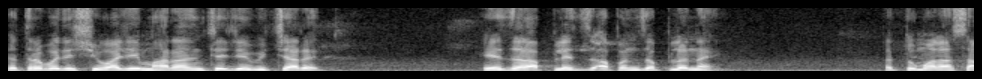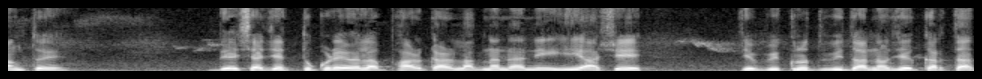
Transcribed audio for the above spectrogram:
छत्रपती शिवाजी महाराजांचे जे विचार आहेत हे जर आपले ज आपण जपलं नाही तर तुम्हाला सांगतो आहे देशाचे तुकडे व्हायला फार काळ लागणार नाही आणि ही असे जे विकृत विधानं जे करतात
